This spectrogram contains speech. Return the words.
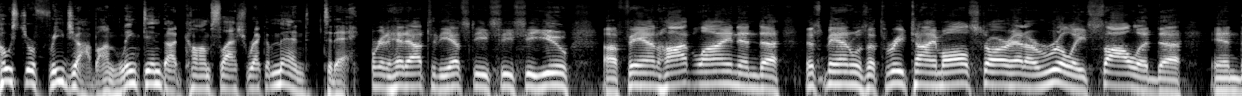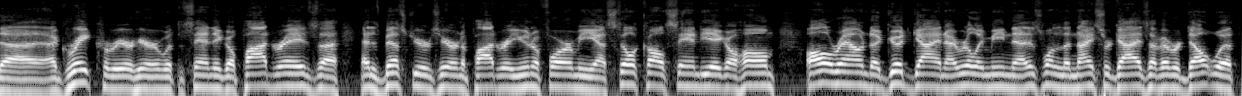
Post your free job on linkedin.com slash recommend today. We're going to head out to the SDCCU uh, fan hotline, and uh, this man was a three-time All-Star, had a really solid uh, and uh, a great career here with the San Diego Padres. Uh, had his best years here in a Padre uniform. He uh, still calls San Diego home. All around a good guy, and I really mean that. Is one of the nicer guys I've ever dealt with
